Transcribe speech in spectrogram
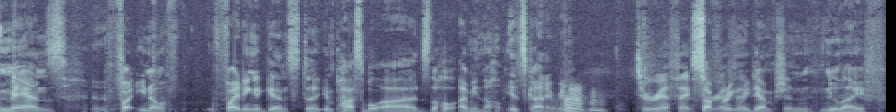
man's, fi- you know, fighting against uh, impossible odds. The whole, I mean, the whole, it's got everything. Mm-hmm. Terrific. Suffering, terrific. redemption, new life.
